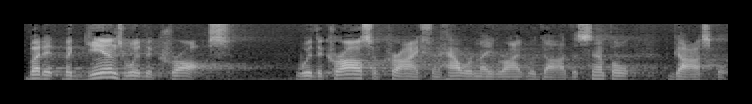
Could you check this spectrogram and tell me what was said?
But it begins with the cross, with the cross of Christ and how we're made right with God, the simple gospel.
